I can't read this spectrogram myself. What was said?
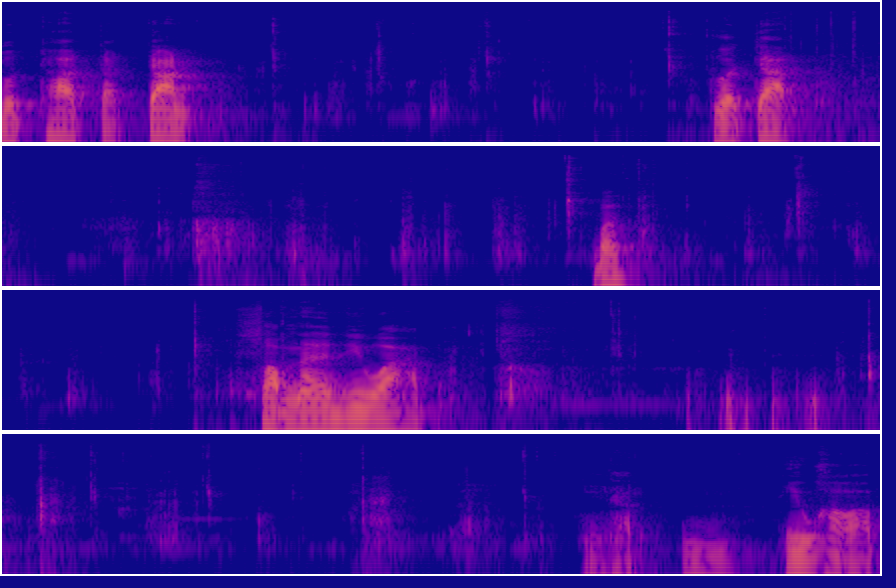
รสชาติจัดจ้าน ตัวจัดเบิ้งซ่อมน่าจะดีว่าครับ นี่ครับ หิวเขาวครับ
